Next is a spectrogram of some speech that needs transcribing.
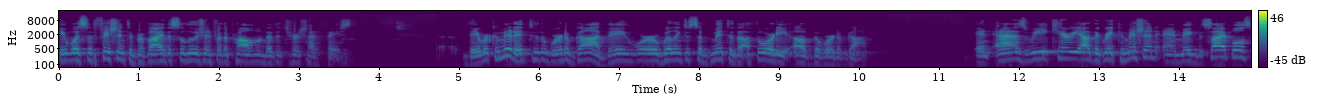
It was sufficient to provide the solution for the problem that the church had faced. They were committed to the Word of God. They were willing to submit to the authority of the Word of God. And as we carry out the Great Commission and make disciples,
